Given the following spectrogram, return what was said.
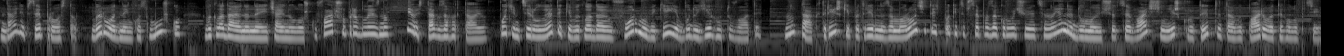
Далі все просто. Беру одненьку смужку, викладаю на неї чайну ложку фаршу приблизно і ось так загортаю. Потім ці рулетики викладаю в форму, в якій я буду їх готувати. Ну так, трішки потрібно заморочитись, поки це все позакручується, але я не думаю, що це важче, ніж крутити та випарювати голубці.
